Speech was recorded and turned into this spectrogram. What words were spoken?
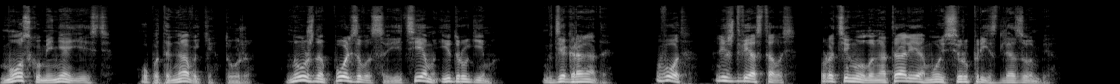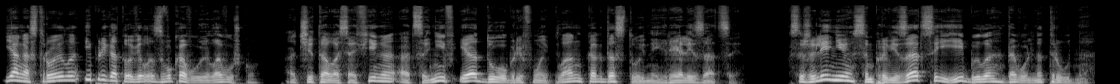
Мозг у меня есть, опыт и навыки тоже. Нужно пользоваться и тем, и другим. Где гранаты? Вот, лишь две осталось. Протянула Наталья мой сюрприз для зомби. Я настроила и приготовила звуковую ловушку. Отчиталась Афина, оценив и одобрив мой план как достойной реализации. К сожалению, с импровизацией ей было довольно трудно.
